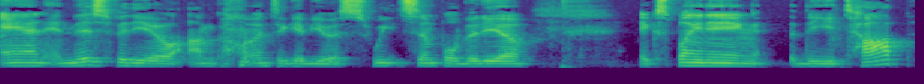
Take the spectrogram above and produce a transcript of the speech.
and in this video I'm going to give you a sweet, simple video explaining the top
